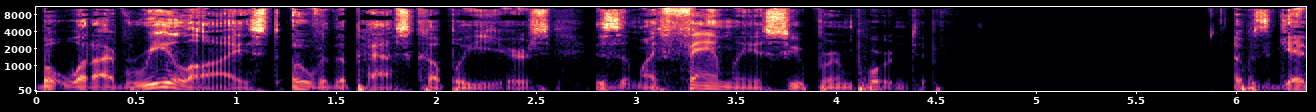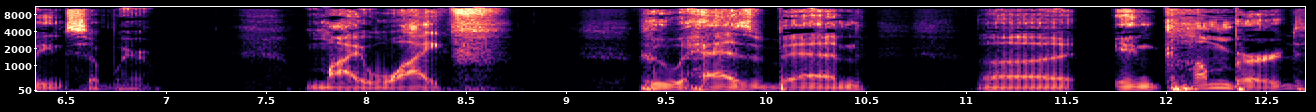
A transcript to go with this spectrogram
But what I've realized over the past couple years is that my family is super important to me. I was getting somewhere. My wife, who has been, uh, encumbered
